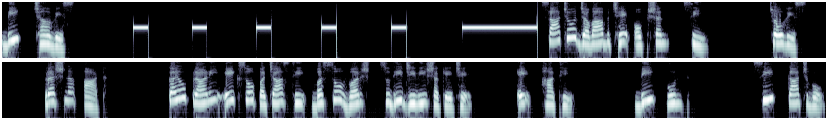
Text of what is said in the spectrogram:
ડી છવ્વીસ. સાચો જવાબ છે ઓપ્શન સી. ચોવીસ. પ્રશ્ન આઠ. કયો પ્રાણી એકસો પચાસથી બસો વર્ષ સુધી જીવી શકે છે? એ, હાથી. બી ઊંટ સી, કાચબો.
